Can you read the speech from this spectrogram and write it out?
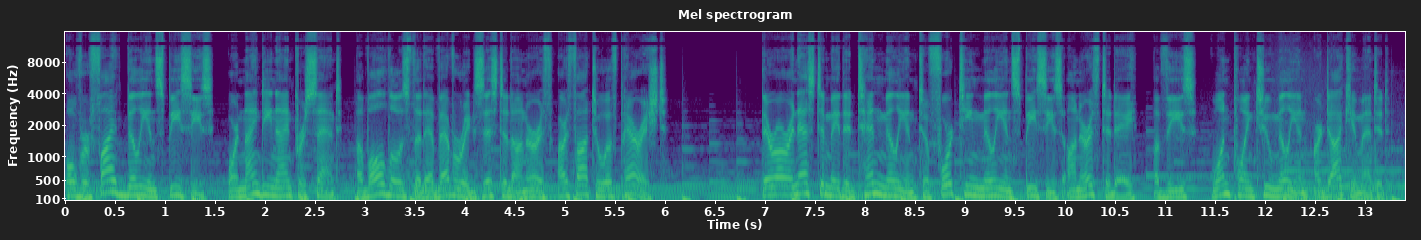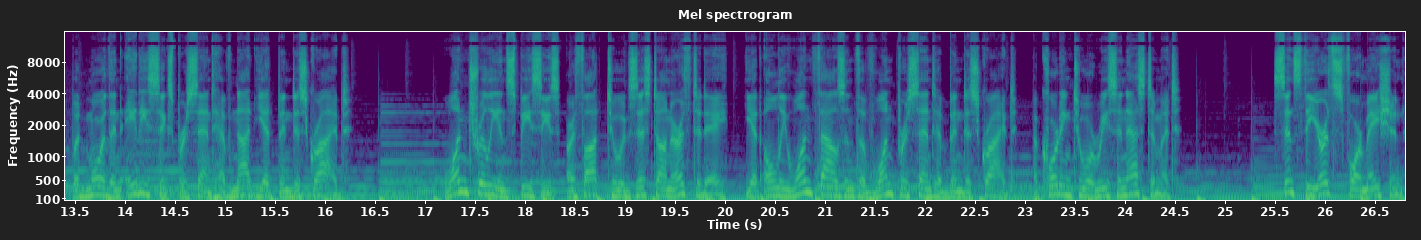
Over 5 billion species, or 99%, of all those that have ever existed on Earth are thought to have perished. There are an estimated 10 million to 14 million species on Earth today, of these, 1.2 million are documented, but more than 86% have not yet been described. 1 trillion species are thought to exist on Earth today, yet only one thousandth of 1% have been described, according to a recent estimate. Since the Earth's formation,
